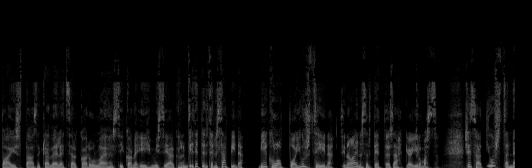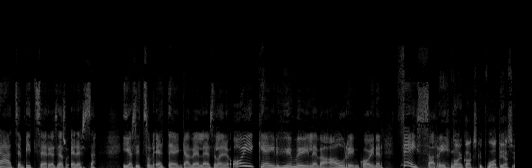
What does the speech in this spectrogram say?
paistaa, sä kävelet siellä kadulla ja ihan sikane ihmisiä. Se on tietty säpinä. Viikonloppua just siinä. Siinä on aina se tiettyä sähköä ilmassa. Sitten sä oot just, sä näet sen pizzeria siellä sun edessä. Ja sit sun eteen kävelee sellainen oikein hymyilevä aurinkoinen feissari. Noin 20-vuotias, 19-21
